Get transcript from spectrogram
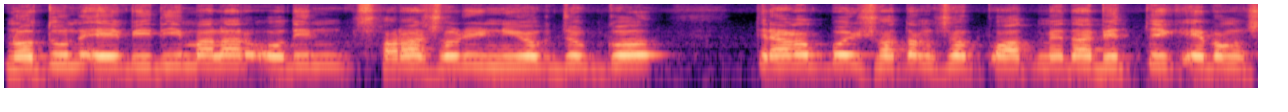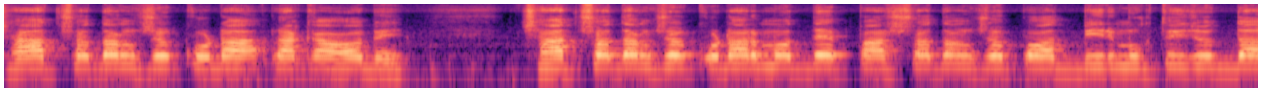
নতুন এই বিধিমালার অধীন সরাসরি নিয়োগযোগ্য তিরানব্বই শতাংশ পদ মেধাভিত্তিক এবং সাত শতাংশ কোটা রাখা হবে। সাত শতাংশ কোটার মধ্যে পাঁচ শতাংশ পদ বীর মুক্তিযোদ্ধা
